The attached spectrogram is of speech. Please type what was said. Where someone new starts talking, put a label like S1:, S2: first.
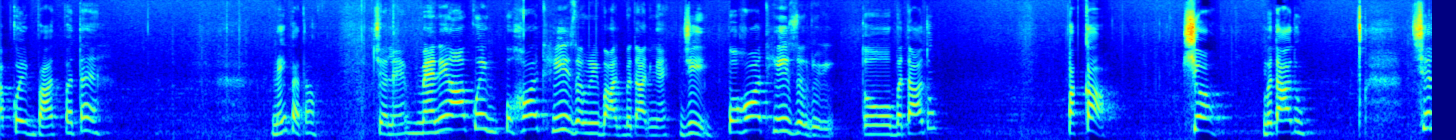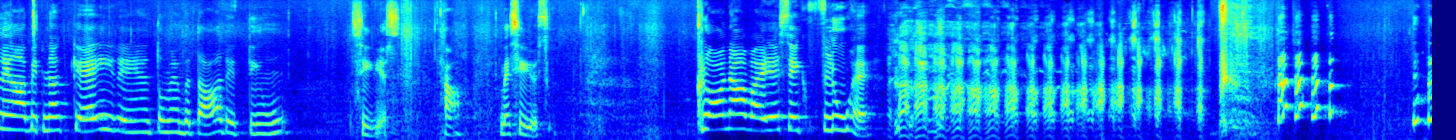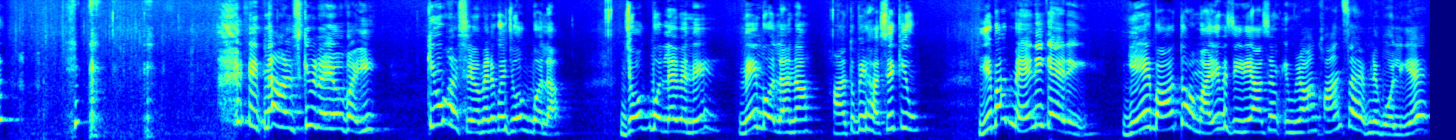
S1: एक बात पता है? नहीं पता? चलें, मैंने आपको एक बहुत ही ज़रूरी बात बतानी है। जी, बहुत ही ज़रूरी। तो बता दूँ? पक्का? श्योर? बता दूँ? चलें, आप इतना कह ही रहे हैं तो मैं बता देती हूँ। सीरियस। हाँ मैं सीरियस हूँ। कोरोना वायरस एक फ्लू है। इतना हंस क्यों रहे हो भाई? क्यों हंस रहे हो? मैंने कोई जोक बोला? जोक बोला है मैंने। नहीं बोला ना। हाँ तो फिर हंसे क्यों? ये बात मैं नहीं कह रही। ये बात तो हमारे वज़ीर आज़म इमरान खान साहब ने बोली है।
